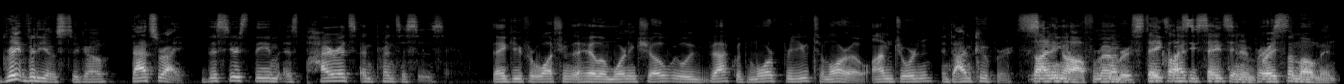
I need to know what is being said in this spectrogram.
Great videos to go. That's right. This year's theme is Pirates and Princesses. Thank you for watching the Halo Morning Show. We will be back with more for you tomorrow. I'm Jordan. And I'm Cooper. Signing off. Remember, stay classy, Saints, and embrace the moment.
